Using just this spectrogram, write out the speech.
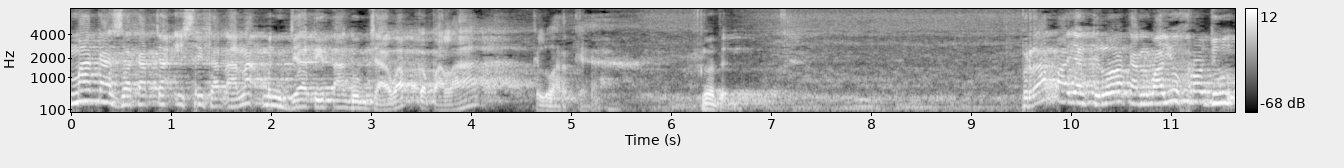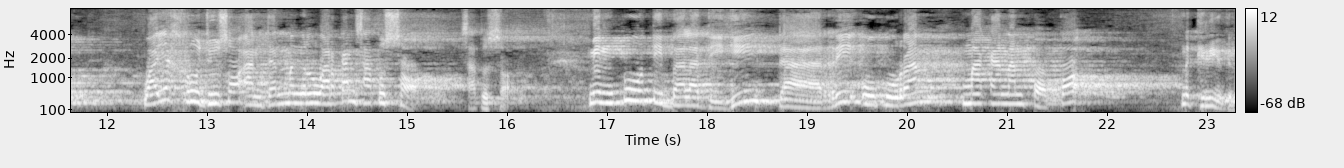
Maka zakatnya istri dan anak menjadi tanggung jawab kepala keluarga. Berapa yang diluarkan wayuh roju wayah rujusoan dan mengeluarkan satu sok. Satu sok. Min kuti baladihi dari ukuran makanan pokok negeri itu.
